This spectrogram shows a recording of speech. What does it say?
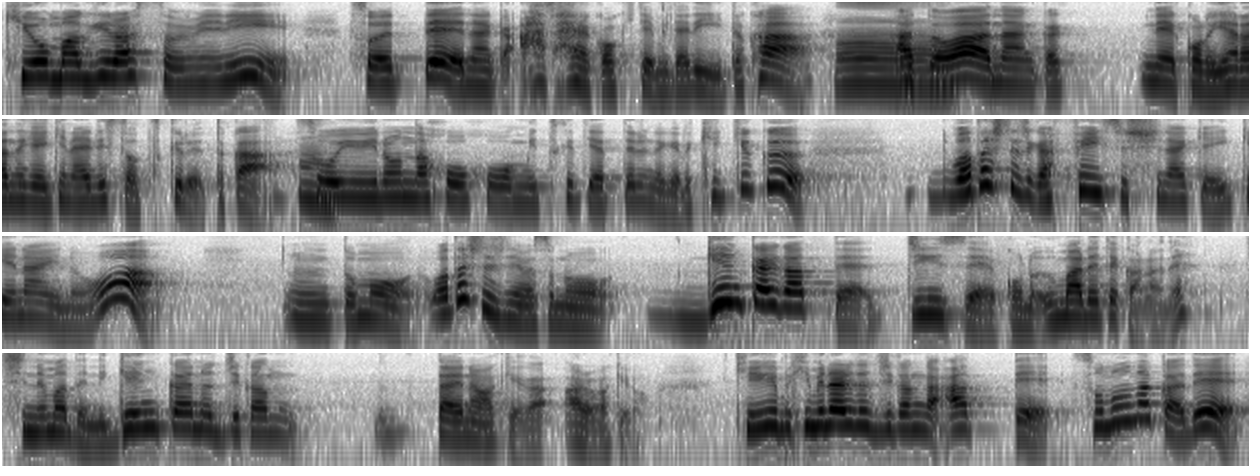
気を紛らわすためにそうやってなんか朝早く起きてみたりとか、うん。あとはなんかねこのやらなきゃいけないリストを作るとか、そういういろんな方法を見つけてやってるんだけど結局私たちがフェイスしなきゃいけないのはうんともう私たちにはその限界があって人生この生まれてからね死ぬまでに限界の時間帯なわけがあるわけよ。決め決められた時間があってその中で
